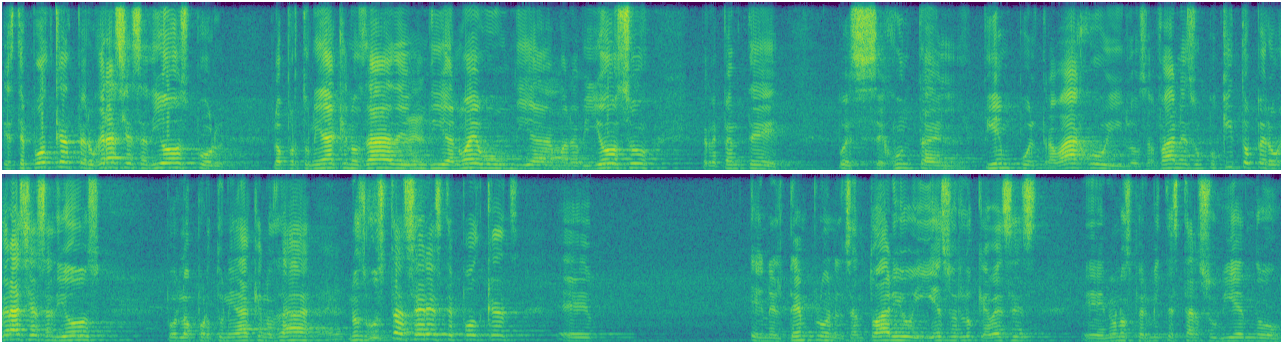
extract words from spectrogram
este podcast, pero gracias a Dios por la oportunidad que nos da de un día nuevo, un día maravilloso. De repente, pues se junta el tiempo, el trabajo y los afanes un poquito, pero gracias a Dios por la oportunidad que nos da. Nos gusta hacer este podcast eh, en el templo, en el santuario, y eso es lo que a veces eh, no nos permite estar subiendo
